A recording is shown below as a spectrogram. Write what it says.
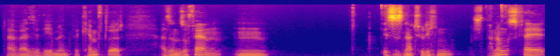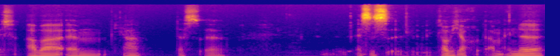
teilweise vehement bekämpft wird. Also insofern mh, hm, ist es natürlich ein Spannungsfeld, aber ähm, ja, das äh, es ist, glaube ich, auch am Ende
